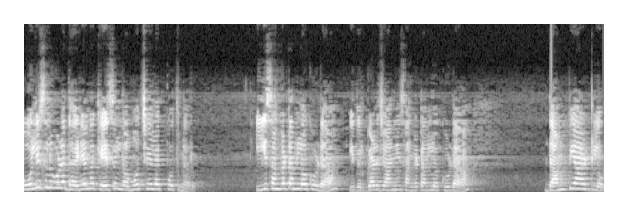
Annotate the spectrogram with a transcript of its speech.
పోలీసులు కూడా ధైర్యంగా కేసులు నమోదు చేయలేకపోతున్నారు. ఈ సంఘటనలో కూడా ఈ దుర్గాడ జానీ సంఘటనలో కూడా డంప్ యార్డ్లో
